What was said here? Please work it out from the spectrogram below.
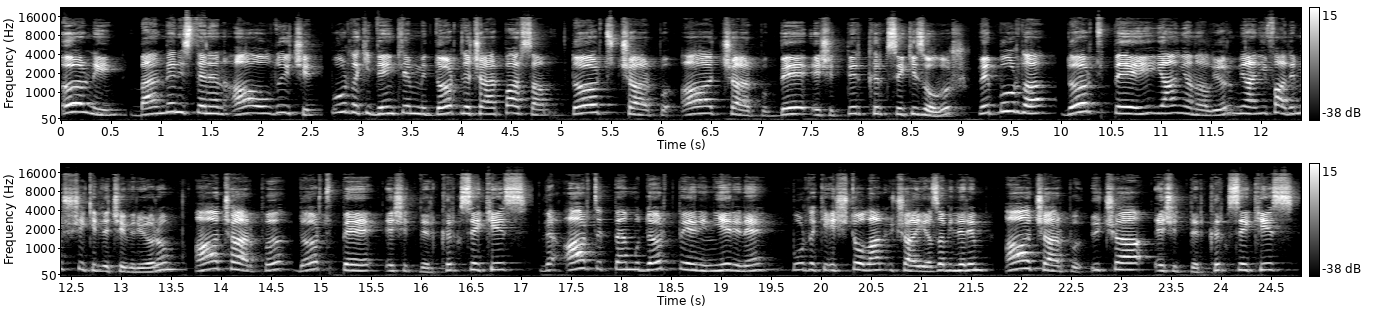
Örneğin benden istenen A olduğu için buradaki denklemimi 4 ile çarparsam 4 çarpı A çarpı B eşittir 48 olur. Ve burada 4B'yi yan yana alıyorum. Yani ifademi şu şekilde çeviriyorum. A çarpı 4B eşittir 48 ve artık ben bu 4B'nin yerine buradaki eşit olan 3A'yı yazabilirim. A çarpı 3A eşittir 48.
